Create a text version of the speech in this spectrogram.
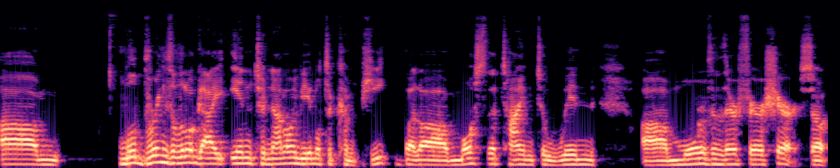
Um, will bring the little guy in to not only be able to compete, but uh, most of the time to win uh, more than their fair share. So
